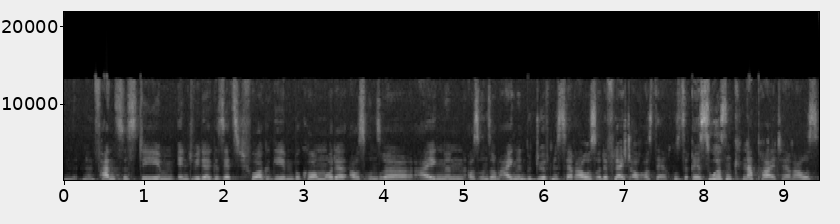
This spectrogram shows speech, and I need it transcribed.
ein Pfandsystem entweder gesetzlich vorgegeben bekommen oder aus unserer eigenen, aus unserem eigenen Bedürfnis heraus oder vielleicht auch aus der Ressourcenknappheit heraus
